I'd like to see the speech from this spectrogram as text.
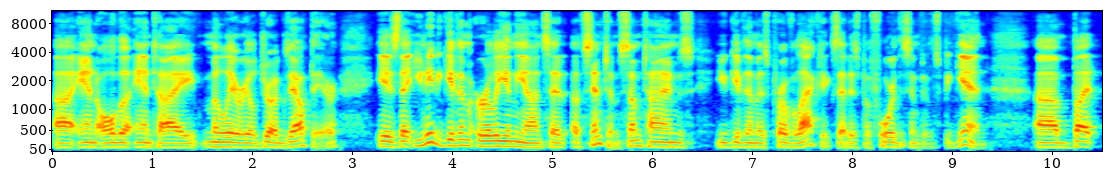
uh, and all the anti-malarial drugs out there is that you need to give them early in the onset of symptoms. Sometimes you give them as prophylactics, that is before the symptoms begin. Uh, but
